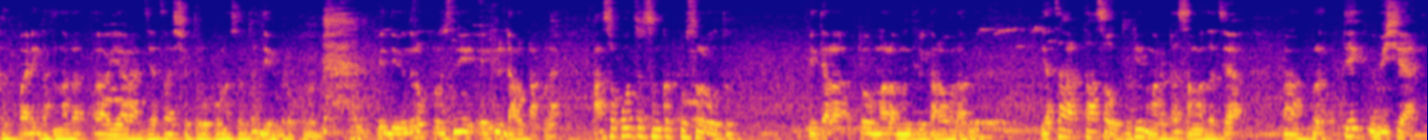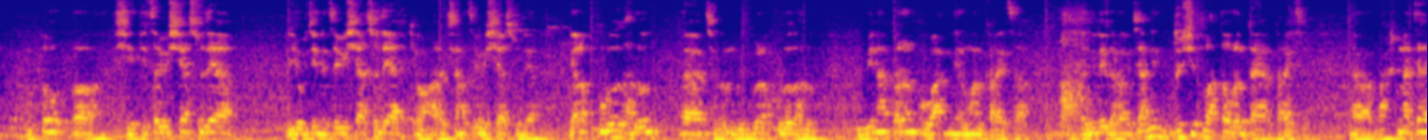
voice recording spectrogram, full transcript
खतपाणी घालणारा या राज्याचा शत्रू कोण असेल तर देवेंद्र फडणवीस. ते देवेंद्र फडणवीसने एकही डाव टाकला आहे असं कोणतं संकट कोसळलं होतं? की त्याला तो मला मंत्री करावा लागलं. याचा अर्थ असा होतो की मराठा समाजाच्या प्रत्येक विषयात तो शेतीचा विषय असू द्या योजनेचा विषय असू द्या किंवा आरक्षणाचा विषय असू द्या याला पुढं घालून छगन भुजबळला पुढं घालून विनाकारण वाद निर्माण करायचा दंगली घडवायचे आणि दूषित वातावरण तयार करायचं. भाषणाच्या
